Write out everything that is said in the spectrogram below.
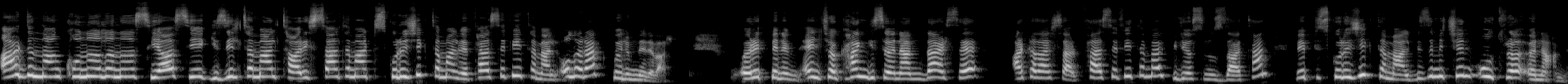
ardından konu alanı, siyasi, gizil temel, tarihsel temel, psikolojik temel ve felsefi temel olarak bölümleri var. Öğretmenim en çok hangisi önemli derse arkadaşlar felsefi temel biliyorsunuz zaten ve psikolojik temel bizim için ultra önemli.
